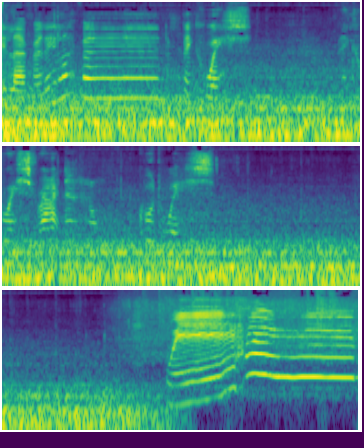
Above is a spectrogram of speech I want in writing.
11 11. Make a wish. Make a wish right now. Good wish. We're home.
